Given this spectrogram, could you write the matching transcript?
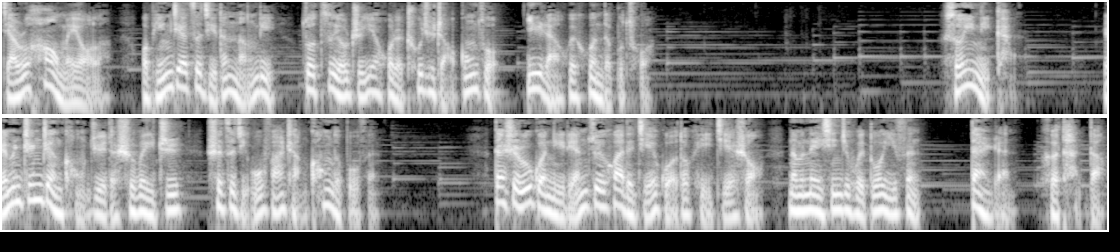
假如号没有了，我凭借自己的能力做自由职业或者出去找工作，依然会混得不错。所以你看，人们真正恐惧的是未知，是自己无法掌控的部分。但是，如果你连最坏的结果都可以接受，那么内心就会多一份淡然和坦荡。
